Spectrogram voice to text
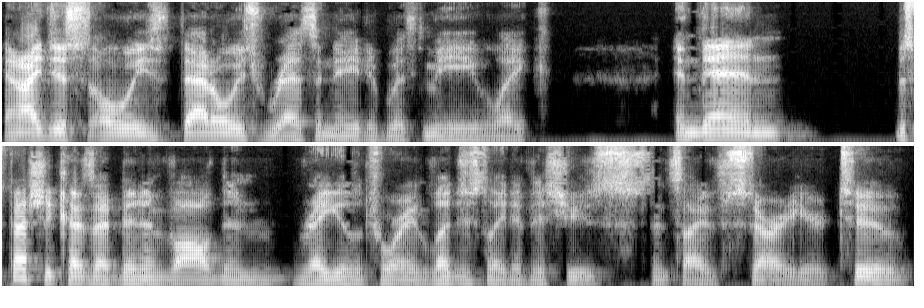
and i just always that always resonated with me like and then especially because i've been involved in regulatory and legislative issues since i've started here too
